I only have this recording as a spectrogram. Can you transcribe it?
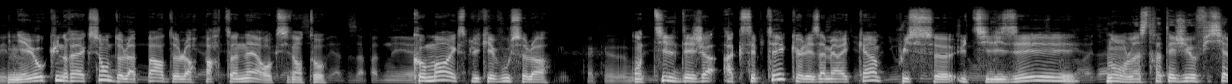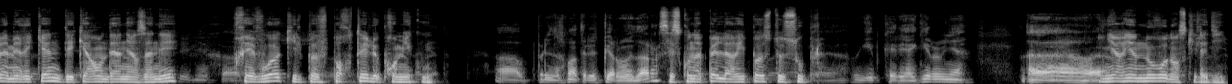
Il n'y a eu aucune réaction de la part de leurs partenaires occidentaux. Comment expliquez-vous cela? Ont-ils déjà accepté que les Américains puissent utiliser... Non, la stratégie officielle américaine des 40 dernières années prévoit qu'ils peuvent porter le premier coup. C'est ce qu'on appelle la riposte souple. Il n'y a rien de nouveau dans ce qu'il a dit.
